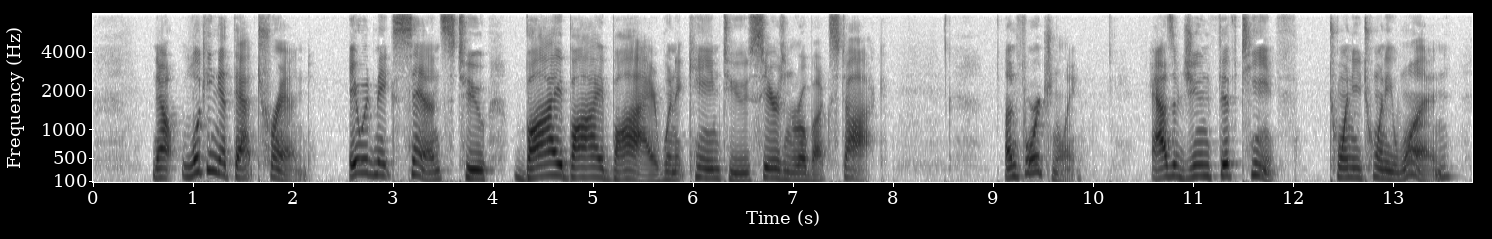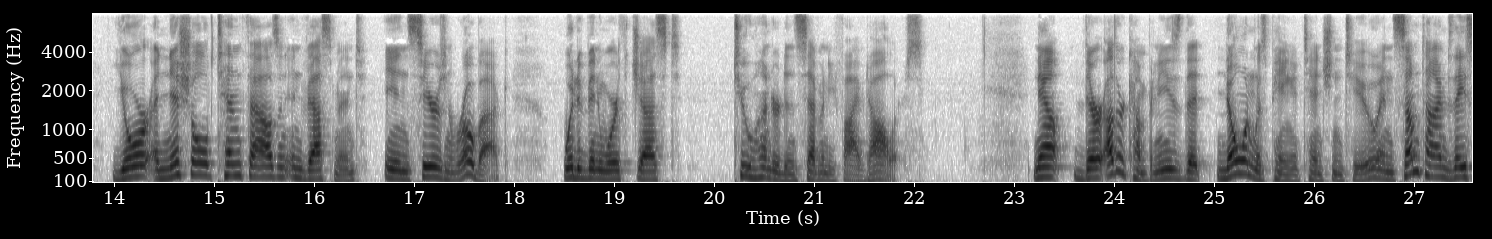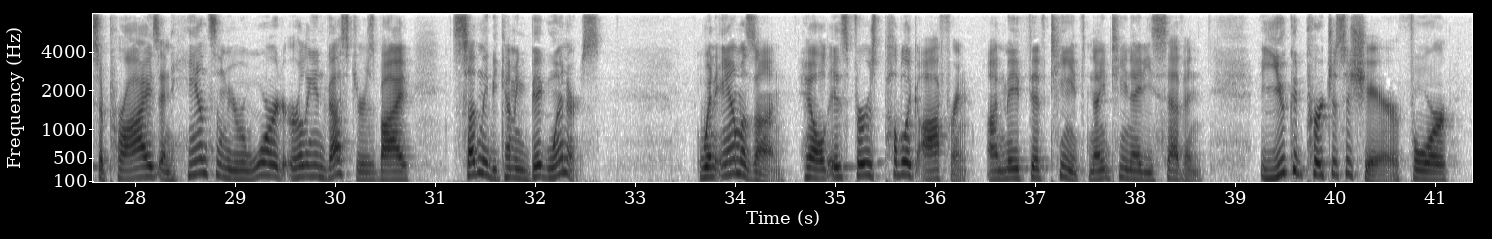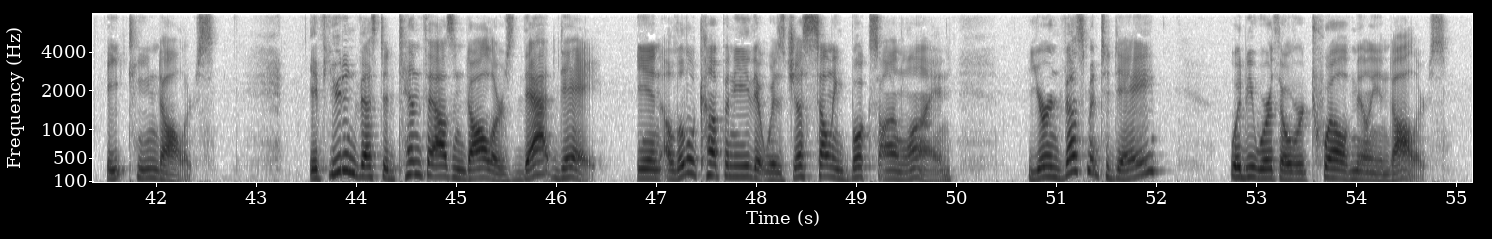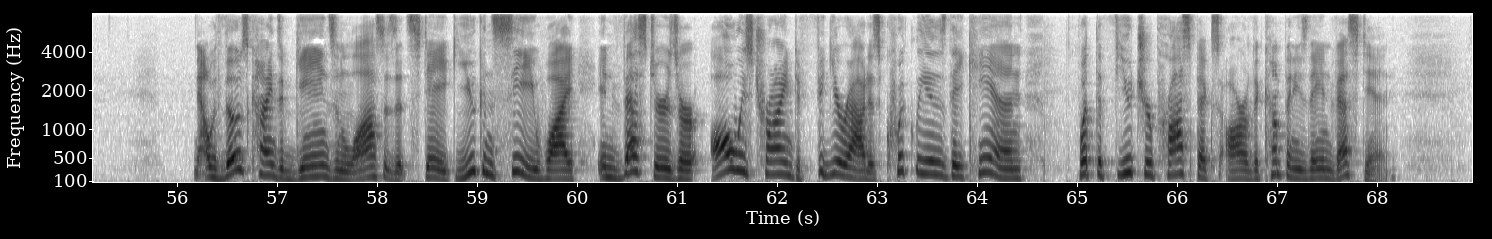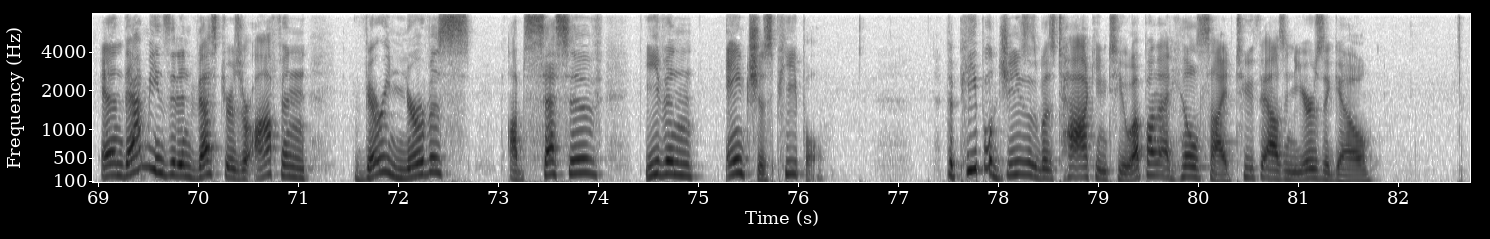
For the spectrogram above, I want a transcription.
Now, looking at that trend, it would make sense to buy, buy, buy when it came to Sears and Roebuck stock. Unfortunately, as of June 15th, 2021, your initial 10,000 investment in Sears and Roebuck would have been worth just $275. Now, there are other companies that no one was paying attention to, and sometimes they surprise and handsomely reward early investors by suddenly becoming big winners. When Amazon held its first public offering on May 15, 1997, you could purchase a share for $18. If you'd invested $10,000 that day in a little company that was just selling books online, your investment today would be worth over $12 million. Now, with those kinds of gains and losses at stake, you can see why investors are always trying to figure out as quickly as they can what the future prospects are of the companies they invest in. And that means that investors are often very nervous, obsessive, even anxious people. The people Jesus was talking to up on that hillside 2,000 years ago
